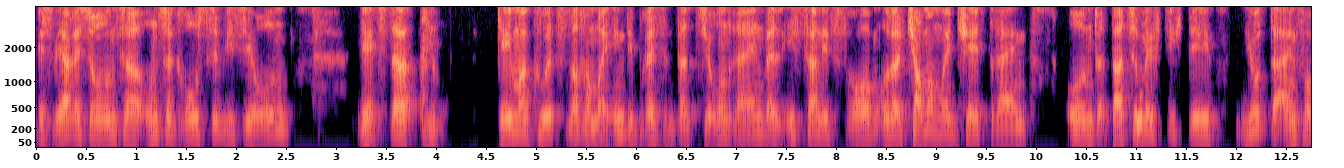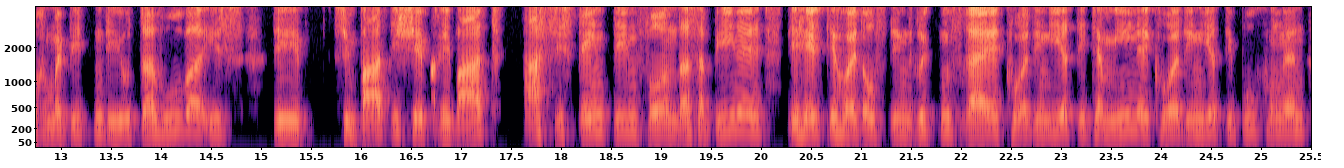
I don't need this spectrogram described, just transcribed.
es wäre so unser, unsere große Vision. Jetzt äh, gehen wir kurz noch einmal in die Präsentation rein, weil ich sind jetzt Fragen oder schauen wir mal in den Chat rein. Und dazu möchte ich die Jutta einfach einmal bitten. Die Jutta Huber ist die sympathische Privatassistentin von der Sabine. Die hält dir heute halt oft den Rücken frei, koordiniert die Termine, koordiniert die Buchungen.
